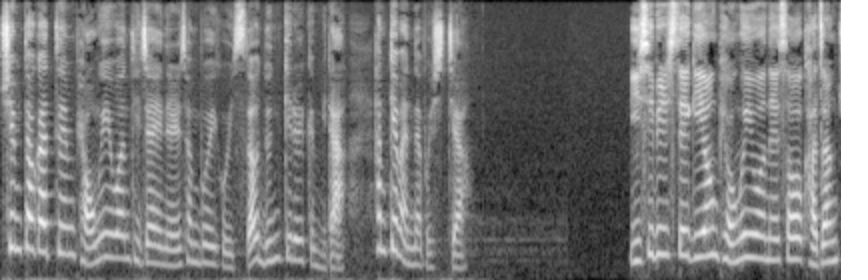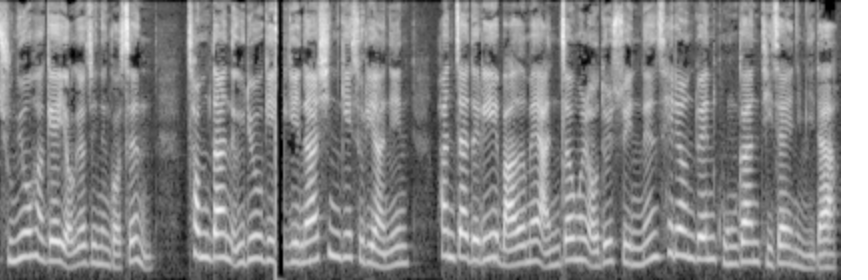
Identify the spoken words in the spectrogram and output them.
쉼터 같은 병의원 디자인을 선보이고 있어 눈길을 끕니다. 함께 만나보시죠. 21세기형 병의원에서 가장 중요하게 여겨지는 것은 첨단 의료기기나 신기술이 아닌 환자들이 마음의 안정을 얻을 수 있는 세련된 공간 디자인입니다.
